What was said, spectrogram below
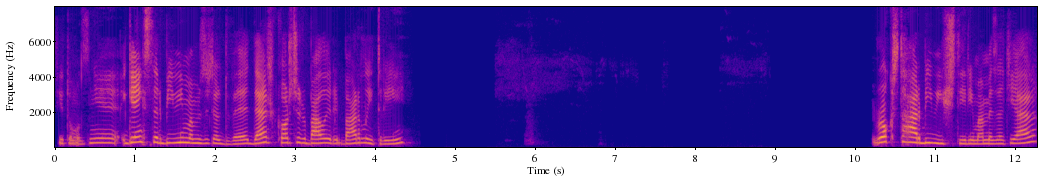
to moc nie. Gangster BB máme zatiaľ dve. Dark Scorcher Barley, Barley 3. Rockstar BB 4 máme zatiaľ.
